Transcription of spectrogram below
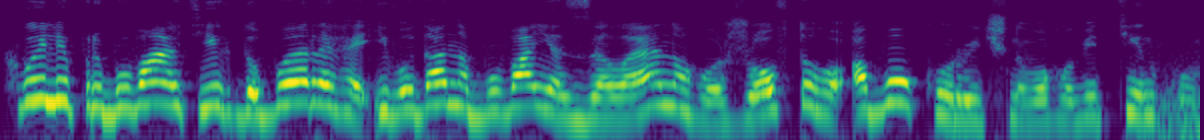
Хвилі прибувають їх до берега, і вода набуває зеленого, жовтого або коричневого відтінку.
